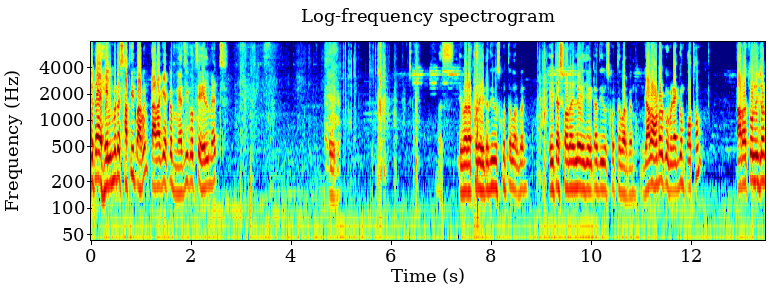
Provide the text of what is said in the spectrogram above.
এটা হেলমেটের সাথেই পাবেন। তার আগে একটা ম্যাজিক হচ্ছে হেলমেট বাস এবার আপনারা এটা দিয়ে ইউজ করতে পারবেন। এটা সরাইলে এই যে এটা দিয়ে ইউজ করতে পারবেন। যারা অর্ডার করবেন একদম প্রথম তারা চল্লিশ জন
